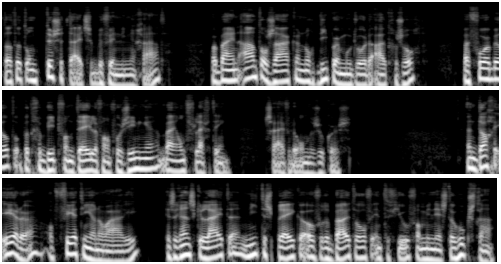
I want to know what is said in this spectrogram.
dat het om tussentijdse bevindingen gaat, waarbij een aantal zaken nog dieper moet worden uitgezocht, bijvoorbeeld op het gebied van delen van voorzieningen bij ontvlechting, schrijven de onderzoekers. Een dag eerder, op 14 januari, is Renske Leijten niet te spreken over het buitenhof-interview van minister Hoekstra.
